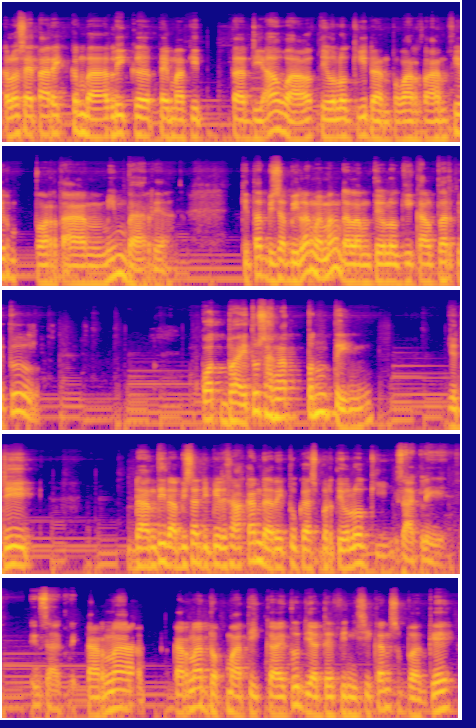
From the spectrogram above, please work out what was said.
kalau saya tarik kembali ke tema kita di awal teologi dan pewartaan firm, pewartaan mimbar ya, kita bisa bilang memang dalam teologi Calvert itu khotbah itu sangat penting. Jadi dan tidak bisa dipisahkan dari tugas berteologi exactly, exactly. karena karena dogmatika itu dia definisikan sebagai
